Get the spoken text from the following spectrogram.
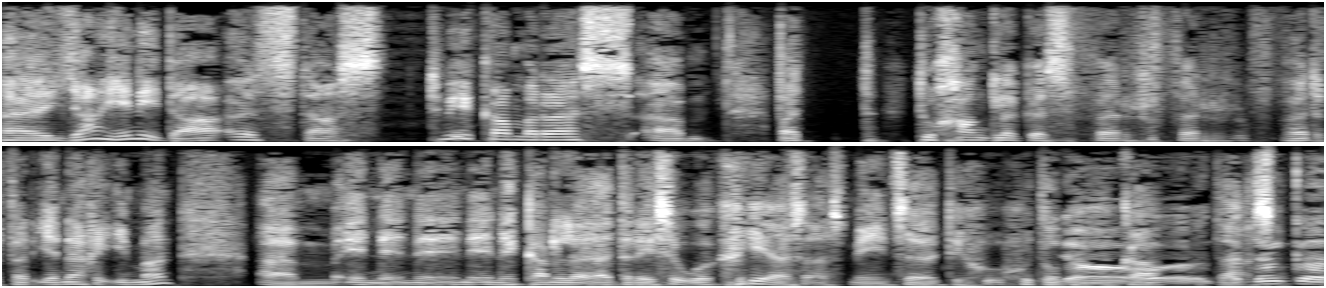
Uh ja, Henny, daar is daar's twee kameras ehm um, wat toeganklik is vir vir vir vir enige iemand. Ehm um, en, en en en ek kan hulle adresse ook gee as as mense dit goed op ja, mekaar. Ja, ek dink uh,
